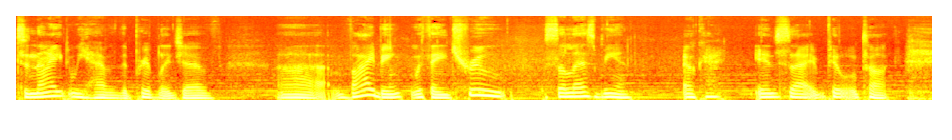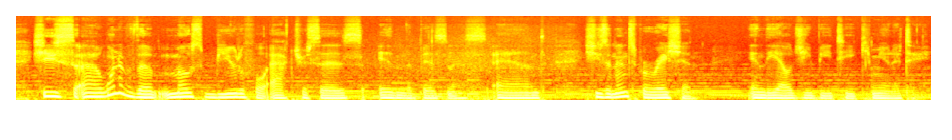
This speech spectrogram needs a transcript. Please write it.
Tonight we have the privilege of uh, vibing with a true Celesbian, okay, inside Pillow Talk. She's uh, one of the most beautiful actresses in the business, and she's an inspiration in the LGBT community.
